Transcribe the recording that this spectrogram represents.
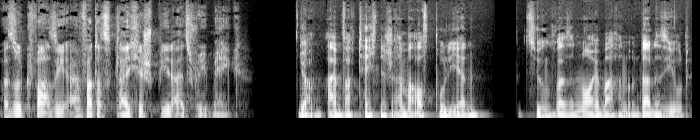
Also quasi einfach das gleiche Spiel als Remake. Ja, einfach technisch einmal aufpolieren, beziehungsweise neu machen und dann ist gut.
